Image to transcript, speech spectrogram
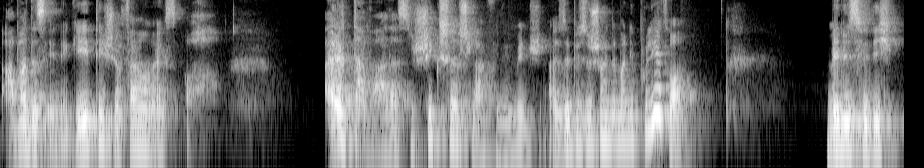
aber das energetische, auf einmal merkst, oh, Alter, war das ein Schicksalsschlag für den Menschen. Also bist du schon wieder manipuliert worden. Wenn es für dich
